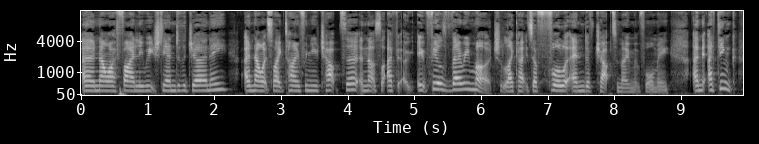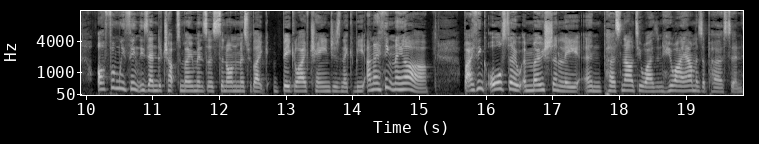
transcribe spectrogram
and now I finally reached the end of the journey, and now it's like time for a new chapter, and that's I. It feels very much like it's a full end of chapter moment for me, and I think often we think these end of chapter moments are synonymous with like big life changes, and they can be, and I think they are. But I think also emotionally and personality wise, and who I am as a person,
